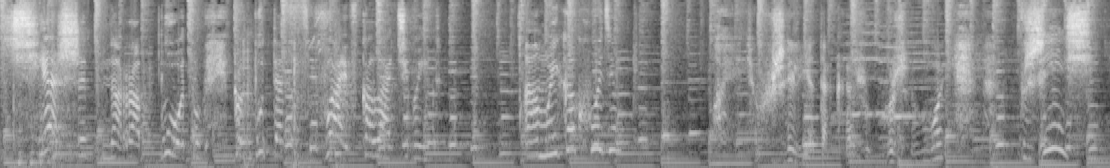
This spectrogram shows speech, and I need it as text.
чешет на работу, как будто свай вколачивает. А мы как ходим? Ой, неужели я так хожу, боже мой? В женщине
